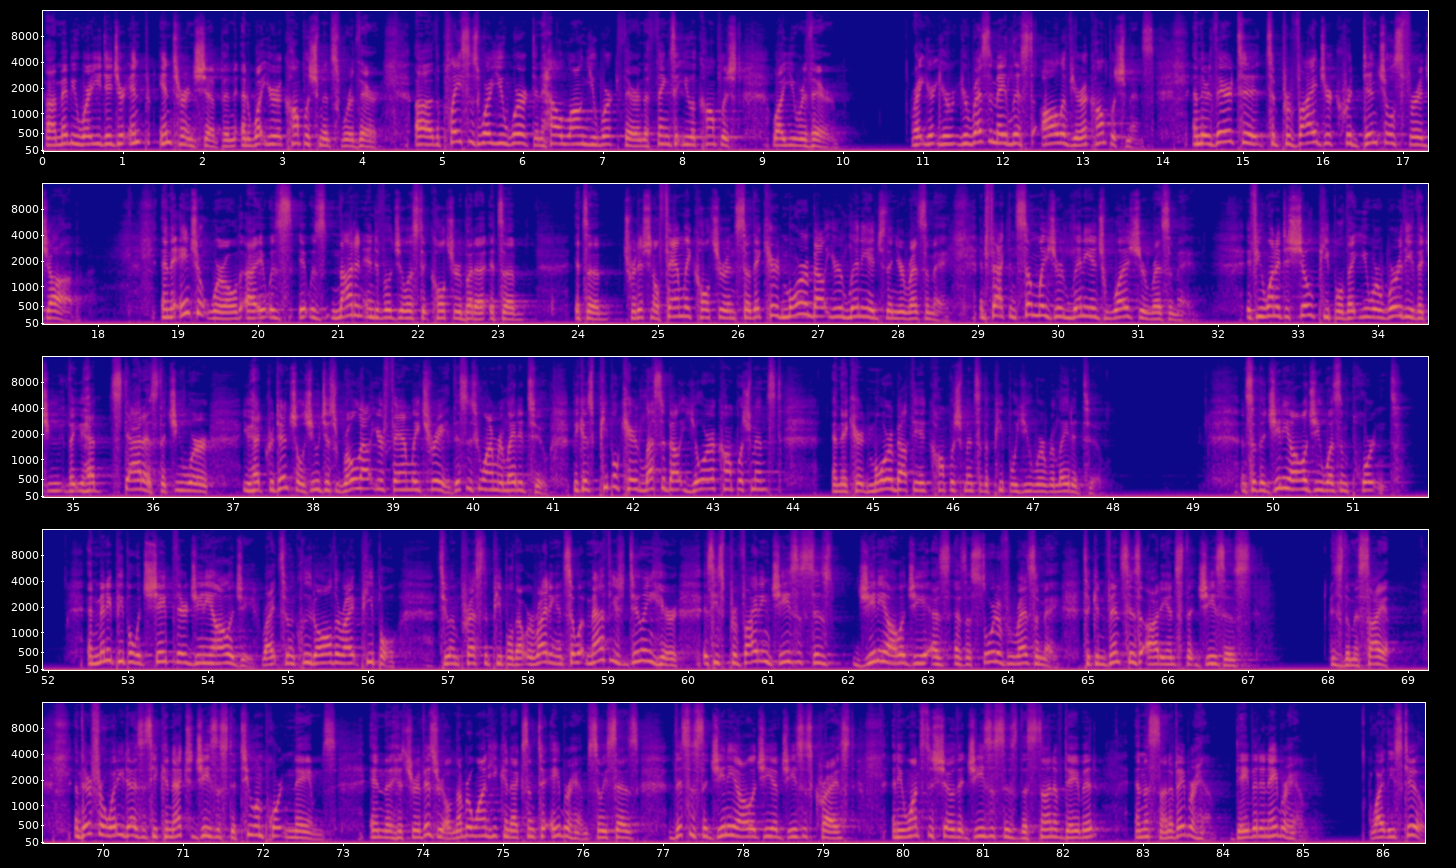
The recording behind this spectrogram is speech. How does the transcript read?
uh, maybe where you did your in- internship and, and what your accomplishments were there, uh, the places where you worked and how long you worked there, and the things that you accomplished while you were there. Right? Your, your, your resume lists all of your accomplishments, and they're there to, to provide your credentials for a job. In the ancient world, uh, it, was, it was not an individualistic culture, but a, it's, a, it's a traditional family culture, and so they cared more about your lineage than your resume. In fact, in some ways, your lineage was your resume. If you wanted to show people that you were worthy, that you, that you had status, that you were you had credentials, you would just roll out your family tree. This is who I'm related to. Because people cared less about your accomplishments and they cared more about the accomplishments of the people you were related to. And so the genealogy was important. And many people would shape their genealogy, right, to include all the right people to impress the people that were writing. And so what Matthew's doing here is he's providing Jesus' genealogy as, as a sort of resume to convince his audience that Jesus is the Messiah. And therefore, what he does is he connects Jesus to two important names in the history of Israel. Number one, he connects him to Abraham. So he says, This is the genealogy of Jesus Christ, and he wants to show that Jesus is the son of David and the son of Abraham. David and Abraham. Why these two?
